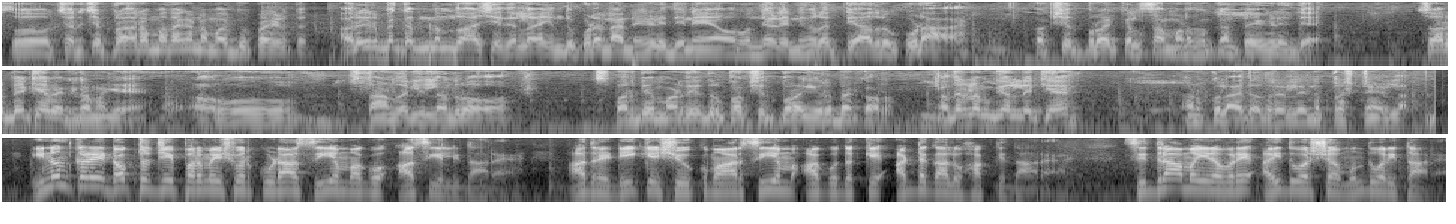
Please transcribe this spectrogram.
ಸೊ ಚರ್ಚೆ ಪ್ರಾರಂಭದಾಗ ನಮ್ಮ ಅಭಿಪ್ರಾಯ ಹೇಳ್ತದೆ ಅವ್ರು ಇರ್ಬೇಕಂತ ನಮ್ದು ಆಸೆ ಇದೆಲ್ಲ ಇಂದು ಕೂಡ ನಾನು ಹೇಳಿದ್ದೀನಿ. ಅವ್ರು ಒಂದೇಳೆ ನಿವೃತ್ತಿ ಆದರೂ ಕೂಡ ಪಕ್ಷದ ಪೂರ್ವ ಕೆಲಸ ಮಾಡ್ಬೇಕಂತ ಹೇಳಿದ್ದೆ. ಸೊ ಅವ್ರು ಬೇಕೇ ಬೇಕು ನಮಗೆ. ಅವರು ಸ್ಥಾನದಲ್ಲಿ ಇಲ್ಲಾಂದ್ರೂ ಸ್ಪರ್ಧೆ ಮಾಡದೇ ಇದ್ರು ಪಕ್ಷದ ಪರವಾಗಿ ಇರ್ಬೇಕು ಅವರು. ಅದ್ರ ನಮ್ಗೆ ಗೆಲ್ಲಕ್ಕೆ ಅನುಕೂಲ ಆಯ್ತು. ಅದರಲ್ಲಿ ಪ್ರಶ್ನೆ ಇಲ್ಲ. ಇನ್ನೊಂದು ಕಡೆ ಡಾಕ್ಟರ್ ಜಿ ಪರಮೇಶ್ವರ್ ಕೂಡ ಸಿಎಂ ಆಗೋ ಆಸೆಯಲ್ಲಿದ್ದಾರೆ. ಆದರೆ ಡಿ ಕೆ ಶಿವಕುಮಾರ್ ಸಿಎಂ ಆಗೋದಕ್ಕೆ ಅಡ್ಡಗಾಲು ಹಾಕ್ತಿದ್ದಾರೆ. ಸಿದ್ದರಾಮಯ್ಯನವರೇ ಐದು ವರ್ಷ ಮುಂದುವರಿತಾರೆ.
